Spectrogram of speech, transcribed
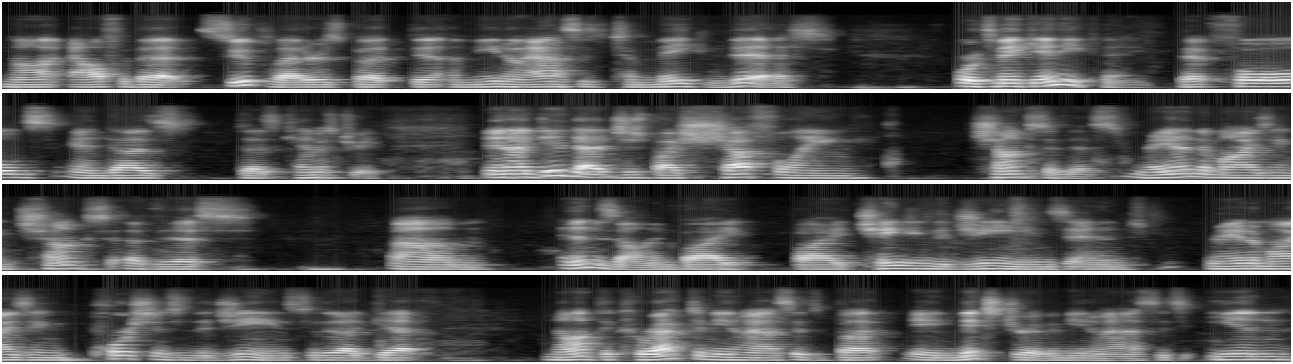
not alphabet soup letters, but the amino acids to make this or to make anything that folds and does does chemistry. And I did that just by shuffling chunks of this, randomizing chunks of this um, enzyme by by changing the genes and randomizing portions of the genes so that I'd get not the correct amino acids, but a mixture of amino acids in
